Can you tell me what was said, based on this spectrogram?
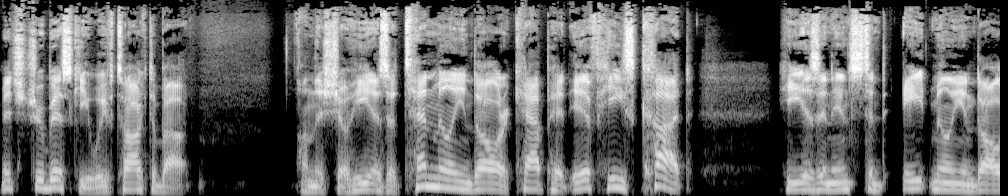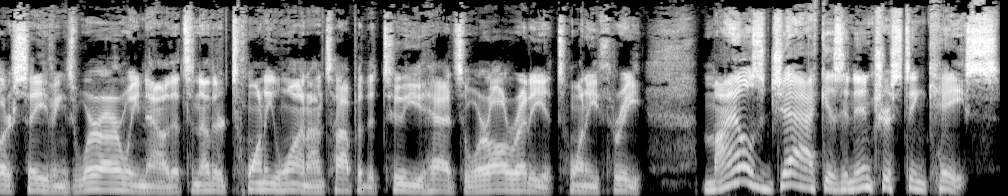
Mitch Trubisky, we've talked about on this show. He has a $10 million cap hit. If he's cut, he is an instant $8 million savings. Where are we now? That's another 21 on top of the two you had. So we're already at 23. Myles Jack is an interesting case.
